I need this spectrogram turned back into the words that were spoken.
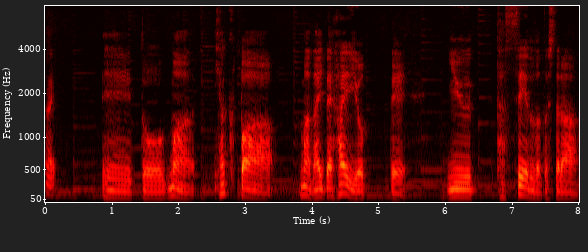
はい。えっ、と、まあ、100%、まあ、大体入るよっていう達成度だとしたら、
